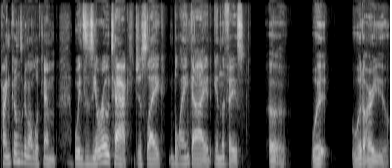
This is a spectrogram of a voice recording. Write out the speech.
Pinecone's gonna look him with zero tact, just like blank eyed in the face. Uh, what, what are you?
